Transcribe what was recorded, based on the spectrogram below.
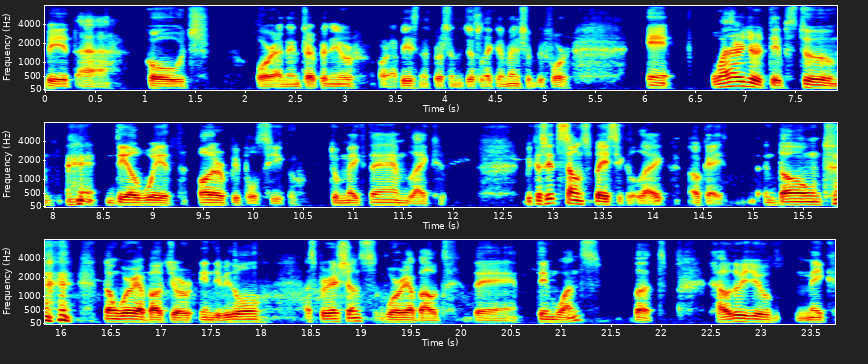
be it a coach or an entrepreneur or a business person, just like I mentioned before, uh, what are your tips to deal with other people's ego to make them like because it sounds basic like okay don't don't worry about your individual aspirations. Worry about the team ones but how do you make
